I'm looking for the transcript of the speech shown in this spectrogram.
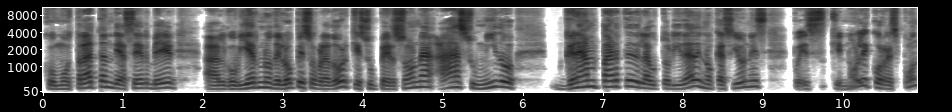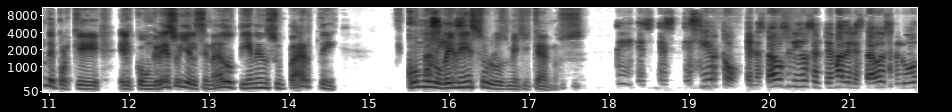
como tratan de hacer ver al gobierno de López Obrador que su persona ha asumido gran parte de la autoridad en ocasiones, pues que no le corresponde porque el Congreso y el Senado tienen su parte. ¿Cómo lo ven eso los mexicanos? Sí, es, es, es cierto. En Estados Unidos el tema del estado de salud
